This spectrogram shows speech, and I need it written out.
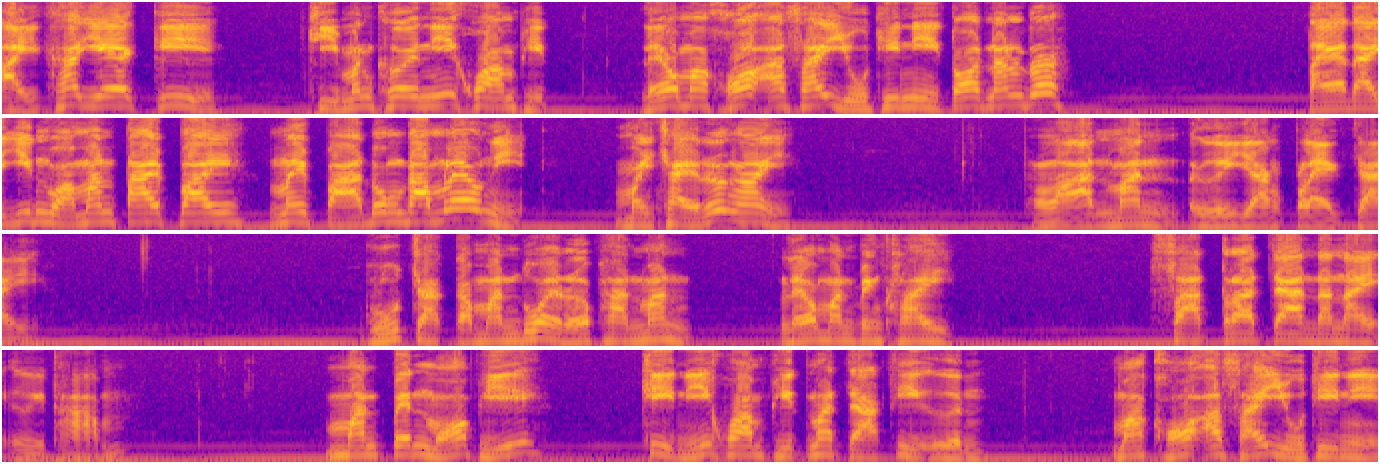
ไอ้ข้าแยกี้ที่มันเคยหนีความผิด แล้วมาขออาศัยอยู่ที่นี่ตอนนั้นเหรอแต่ได้ยินว่ามันตายไปในป่าดงดำแล้วนี่ ไม่ใช่หรือไง พลานมั่นเอ่ยอย่างแปลกใจ รู้จักกับมันด้วยเหรอพานมั่น แล้วมันเป็นใคร ศาสตราจารย์ดนัยเอ่ยถาม มันเป็นหมอผี ที่หนีความผิดมาจากที่อื่น มาขออาศัยอยู่ที่นี่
